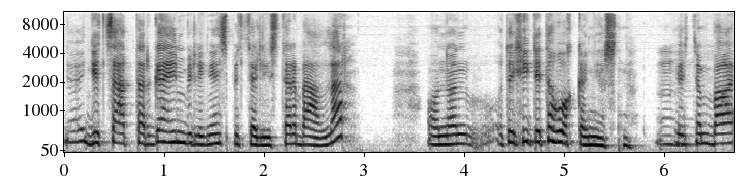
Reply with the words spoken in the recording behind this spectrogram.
детсаттарга им билеген специалисттер баллар. Онон это хитете хуак, конечно. Этим ба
